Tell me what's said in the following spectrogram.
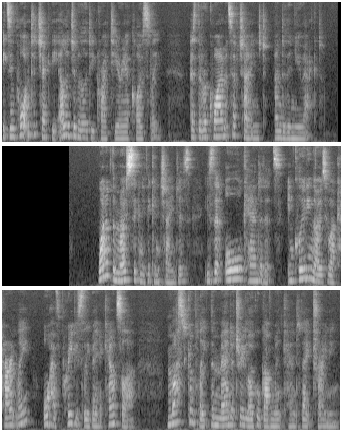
It's important to check the eligibility criteria closely, as the requirements have changed under the new Act. One of the most significant changes is that all candidates, including those who are currently or have previously been a councillor, must complete the mandatory local government candidate training.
